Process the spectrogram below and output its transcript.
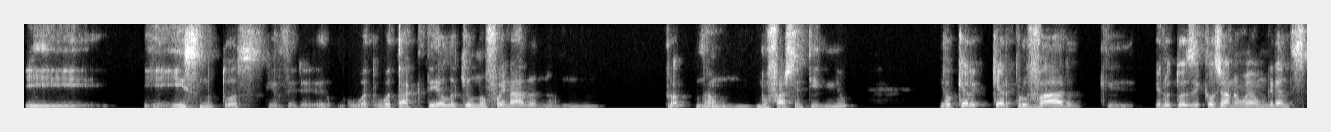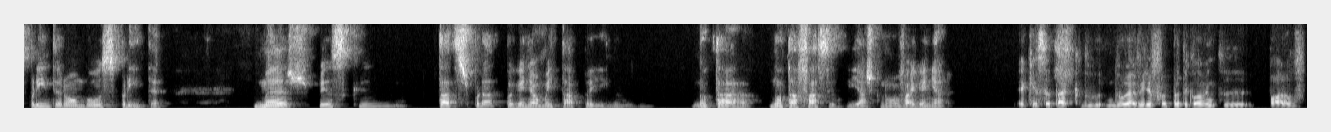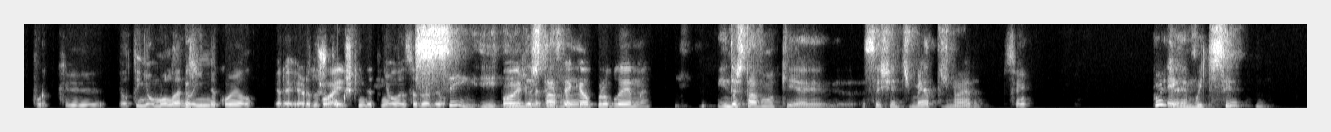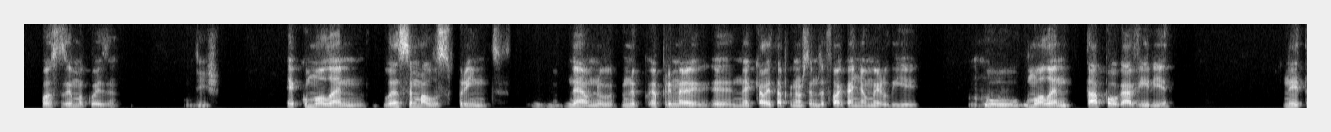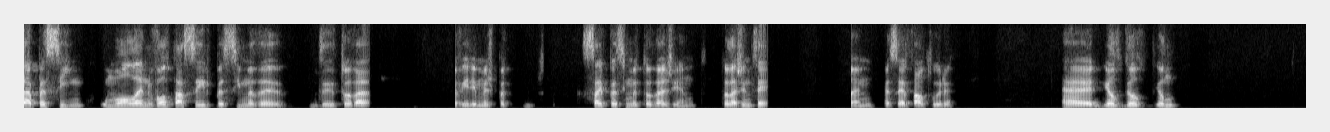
E, e isso notou-se. Quer dizer, o, o ataque dele, aquilo não foi nada. Não, pronto, não, não faz sentido nenhum. Ele quer, quer provar que. Eu não estou a dizer que ele já não é um grande sprinter ou um bom sprinter, mas penso que está desesperado para ganhar uma etapa e não, não está, não está fácil. E acho que não a vai ganhar. É que esse ataque do, do Gaviria foi particularmente parvo porque ele tinha o Molano Mas- ainda com ele. Era, era dos Pois. poucos que ainda tinha o lançador dele. Sim, e Pois, ainda mas estava, isso é que é o problema. ainda estavam aqui a 600 metros, não era? Sim, Pois É. é, muito cedo. Posso dizer uma coisa? diz. é que o Molano lança mal o sprint. Não, no- na, a primeira, eh, naquela etapa que nós estamos a falar, ganha o Merlier. Uhum. O, o Molano tapa o Gaviria. Na etapa 5, o Molano volta a sair para cima de, de toda a Gaviria, mas para- sai para cima de toda a gente. Toda a gente sai Molano a certa altura. Eh, ele, ele- ele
